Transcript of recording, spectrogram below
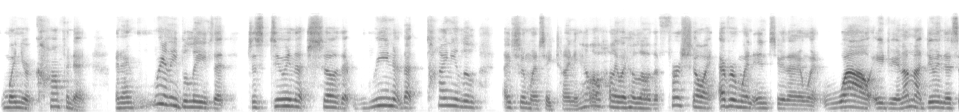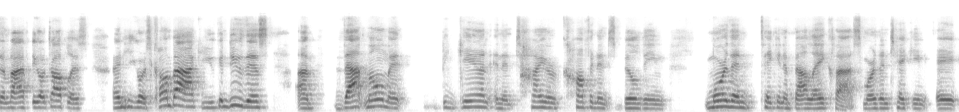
when you're confident, and I really believe that just doing that show that Rena, that tiny little I shouldn't want to say tiny. Hello, Hollywood. Hello. The first show I ever went into that I went, wow, Adrian, I'm not doing this if I have to go topless. And he goes, come back. You can do this. Um, that moment began an entire confidence building more than taking a ballet class, more than taking a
